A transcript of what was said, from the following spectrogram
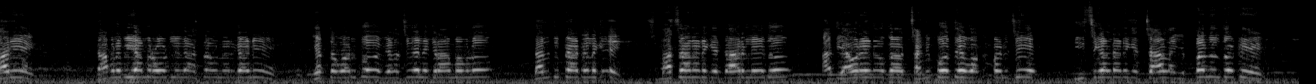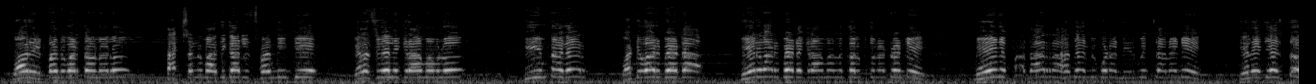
మరి డబుల్ రోడ్లు వేస్తా ఉన్నారు కానీ ఇంతవరకు విలసవేలి గ్రామంలో దళితపేటలకి శ్మశానానికి దారి లేదు. అది ఎవరైనా ఒక చనిపోతే ఒక మనిషి తీసుకెళ్ళడానికి చాలా ఇబ్బందులతోటి వారు ఇబ్బంది పడుతూ ఉన్నారు. తక్షణం అధికారులు స్పందించి విలసవేలి గ్రామంలో భీమ్నగర్ వడ్డివారిపేట వీరవారిపేట గ్రామాలను కలుపుతున్నటువంటి మెయిన్ ప్రధాన రహదారిని కూడా నిర్మించాలని తెలియజేస్తూ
